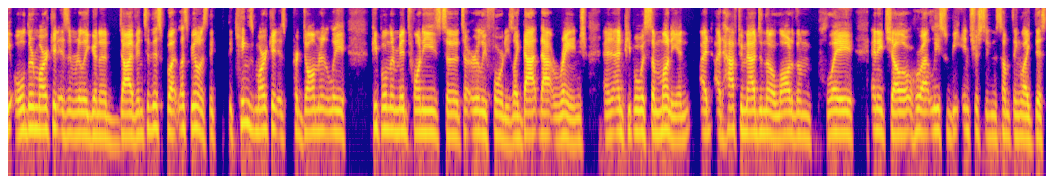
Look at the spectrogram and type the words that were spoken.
the older market isn't really going to dive into this but let's be honest the, the kings market is predominantly people in their mid 20s to, to early 40s like that that range and, and people with some money and I'd, I'd have to imagine that a lot of them play nhl or, at least would be interested in something like this.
